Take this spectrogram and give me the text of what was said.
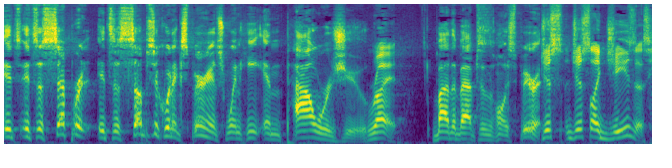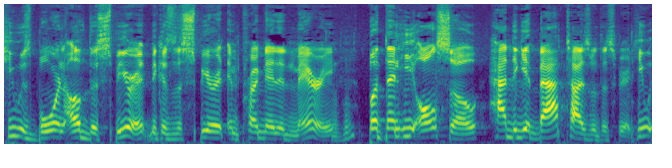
it's it's a separate, it's a subsequent experience when he empowers you Right. by the baptism of the Holy Spirit. Just just like Jesus, he was born of the Spirit because the Spirit impregnated Mary, Mm-hmm. but then he also had to get baptized with the Spirit. He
